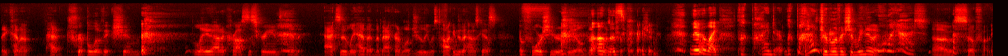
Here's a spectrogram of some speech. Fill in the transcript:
they kind of had triple eviction laid out across the screens, and accidentally had that in the background while Julie was talking to the house guests before she revealed that there was a the triple screen. eviction. They were like, look behind her, look behind her. Triple eviction, we knew it. Oh my gosh. Uh, it was so funny.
